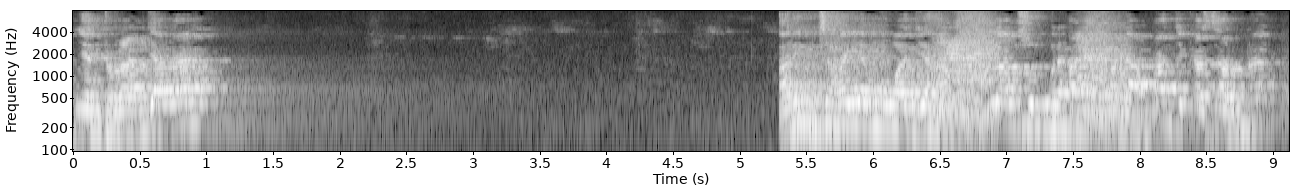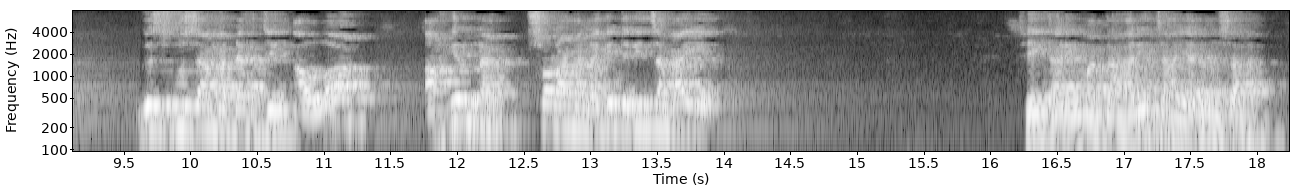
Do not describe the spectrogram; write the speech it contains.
nyenteran jalan Ari cahaya muwajah langsung berhadapan-hadapan jika sarna geus musahadah jeung Allah akhirna sorangan lagi jadi cahaya. Sing ari matahari cahaya nu saha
